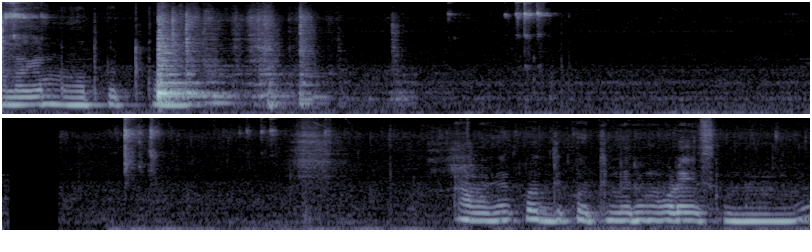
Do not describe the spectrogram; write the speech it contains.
అలాగే మూత పెట్టుకోండి అలాగే కొద్ది కొత్తిమీర కూడా వేసుకున్నాను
